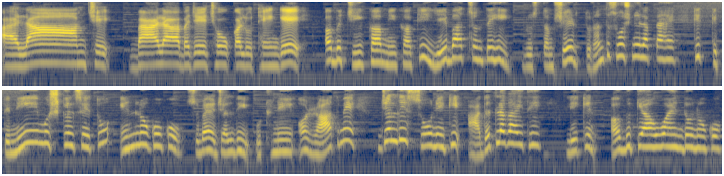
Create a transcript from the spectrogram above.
अलार्म छे, बारह बजे छोकल उठेंगे। अब चीका मीका की ये बात सुनते ही रुस्तम शेर तुरंत सोचने लगता है कि कितनी मुश्किल से तो इन लोगों को सुबह जल्दी उठने और रात में जल्दी सोने की आदत लगाई थी। लेकिन अब क्या हुआ इन दोनों को?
